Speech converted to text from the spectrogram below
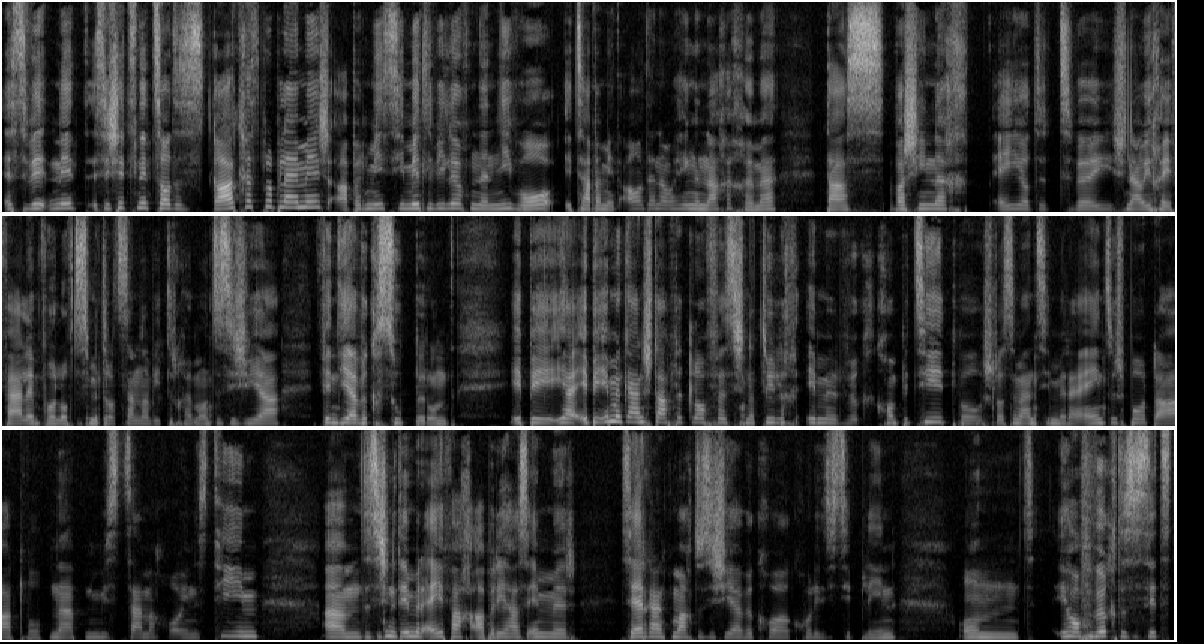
es, wird nicht, es ist jetzt nicht so, dass es gar kein Problem ist, aber wir sind mittlerweile auf einem Niveau, jetzt eben mit all denen, die hinten nachkommen, dass wahrscheinlich ein oder zwei schnelle können fehlen im Vorlauf, dass wir trotzdem noch weiterkommen. Und das ist ja- finde ich ja wirklich super. Und ich bin, ja, ich bin immer gerne Staffel gelaufen. Es ist natürlich immer wirklich kompliziert, weil schlussendlich sind wir eine Einzelsportart, wo neben uns zusammenkommen in ein Team. Ähm, das ist nicht immer einfach, aber ich habe es immer sehr gerne gemacht. Das ist ja wirklich eine coole Disziplin. Und ich hoffe wirklich, dass es jetzt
